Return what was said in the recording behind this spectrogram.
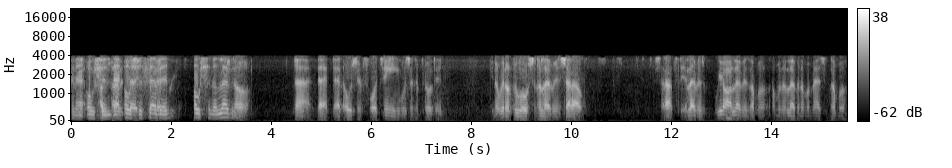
And that ocean, that ocean seven, ocean eleven. You know, nah, that that Ocean 14 was in the building. You know, we don't do Ocean 11. Shout out, shout out to the 11s. We are 11s. I'm a I'm an 11. I'm a magic number.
